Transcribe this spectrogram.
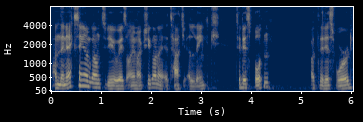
And the next thing I'm going to do is I'm actually going to attach a link to this button or to this word.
